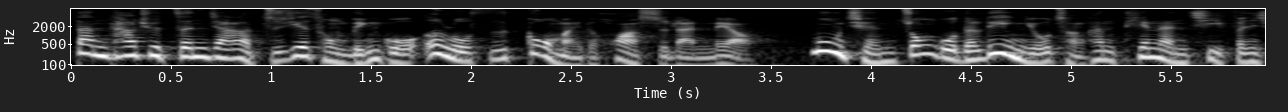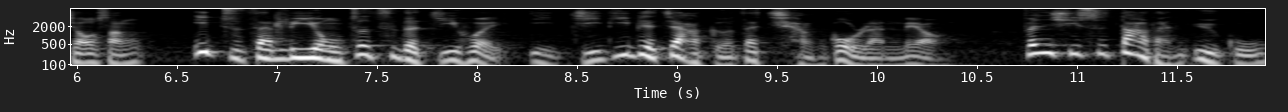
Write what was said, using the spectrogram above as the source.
但它却增加了直接从邻国俄罗斯购买的化石燃料。目前，中国的炼油厂和天然气分销商一直在利用这次的机会，以极低的价格在抢购燃料。分析师大胆预估，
